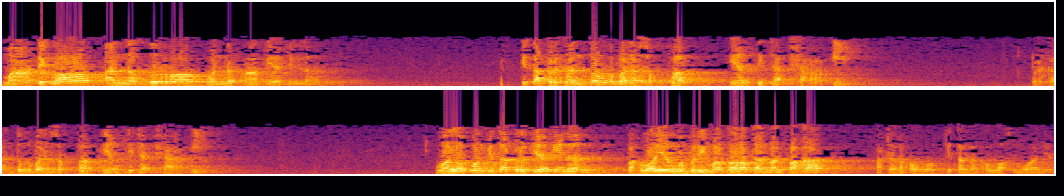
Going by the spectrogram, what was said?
Ma'atiqad an-nadhurra wan naf'a biyadillah. Kita bergantung kepada sebab yang tidak syar'i. Bergantung kepada sebab yang tidak syar'i. Walaupun kita berkeyakinan bahwa yang memberi madarat dan manfaat adalah Allah, di tangan Allah semuanya.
